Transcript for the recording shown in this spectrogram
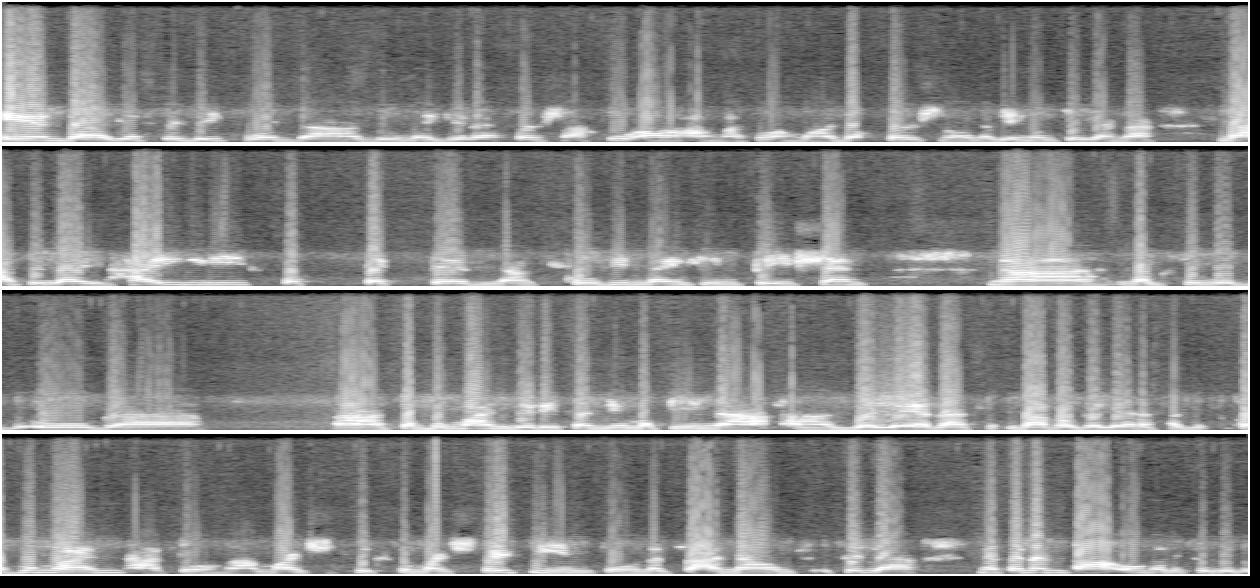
And uh, yesterday po, uh, doon na gi-refer sa ako uh, ang ato ang mga doctors no nag-ingon sila na na sila highly suspected na COVID-19 patient nga nagsulod og uh, uh, sa bungan diri sa New Matina, uh, Galera, Davao Galera sa, sa bungan. Atong uh, March 6 to March 13 so nagka-announce sila nga tanan tao nga nisulod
